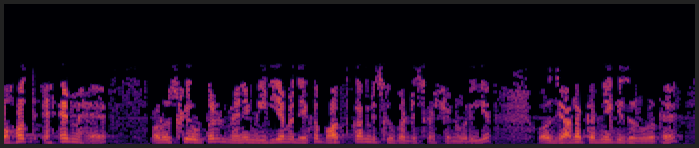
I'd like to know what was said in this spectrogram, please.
بہت اہم ہے اور اس کے اوپر میں نے میڈیا میں دیکھا، بہت کم اس کے اوپر ڈسکشن ہو رہی ہے اور زیادہ کرنے کی ضرورت ہے۔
